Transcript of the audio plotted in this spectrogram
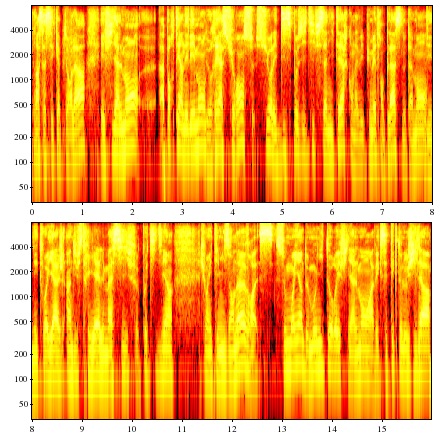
grâce à ces capteurs-là et finalement euh, apporter un élément de réassurance sur les dispositifs sanitaires qu'on avait pu mettre en place, notamment des nettoyages industriels massifs quotidiens qui ont été mis en œuvre. Ce moyen de monitorer finalement avec ces technologies-là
